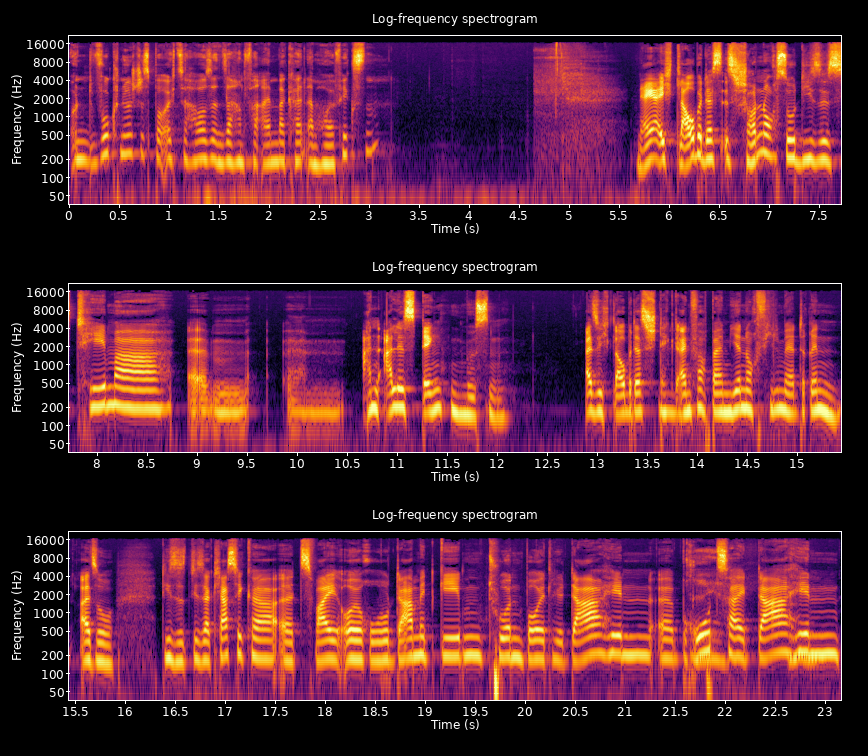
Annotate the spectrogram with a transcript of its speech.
Und wo knirscht es bei euch zu Hause in Sachen Vereinbarkeit am häufigsten? Naja, ich glaube, das ist schon noch so dieses Thema ähm, ähm, an alles denken müssen. Also ich glaube, das steckt mhm. einfach bei mir noch viel mehr drin. Also diese, dieser Klassiker, äh, zwei Euro damit geben, Turnbeutel dahin, äh, Brotzeit ah, dahin. Mhm.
